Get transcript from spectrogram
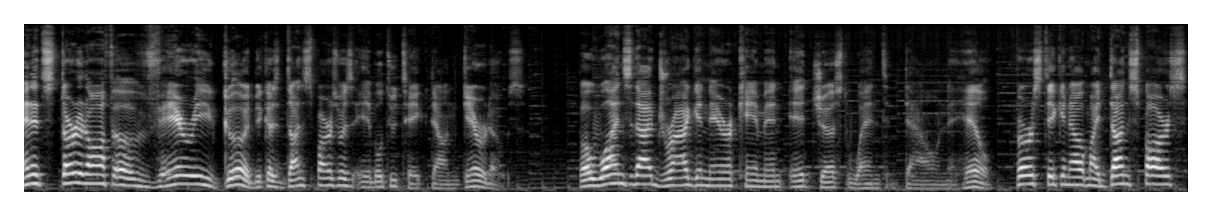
And it started off uh, very good because Dunsparce was able to take down Gyarados. But once that Dragonair came in, it just went downhill. First taking out my Dunsparce,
